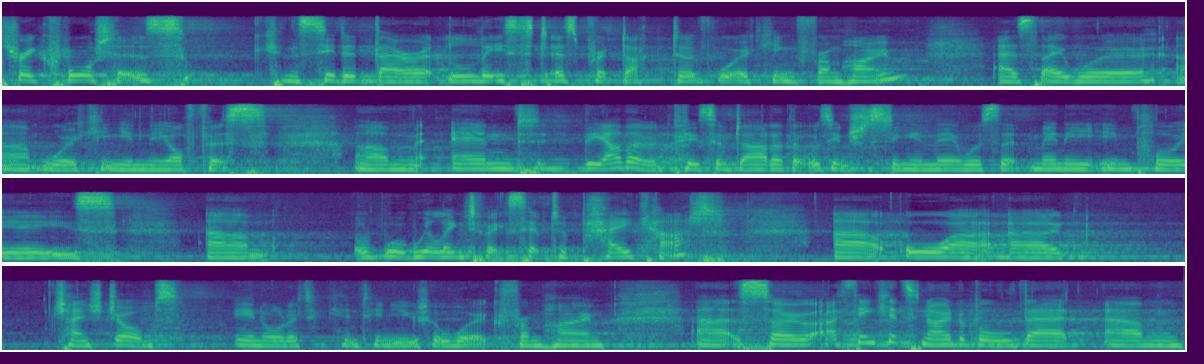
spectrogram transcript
three quarters, considered they were at least as productive working from home as they were um, working in the office. Um, and the other piece of data that was interesting in there was that many employees um, were willing to accept a pay cut uh, or uh, change jobs in order to continue to work from home. Uh, so I think it's notable that um,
